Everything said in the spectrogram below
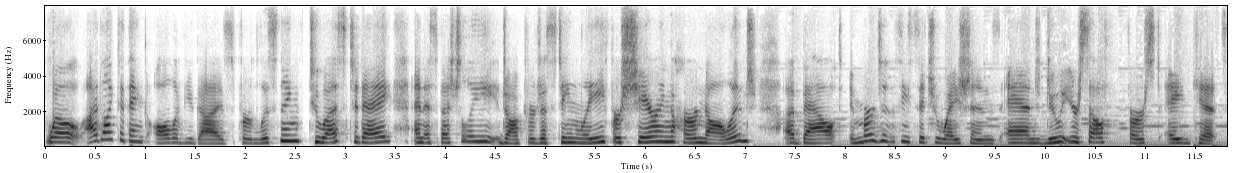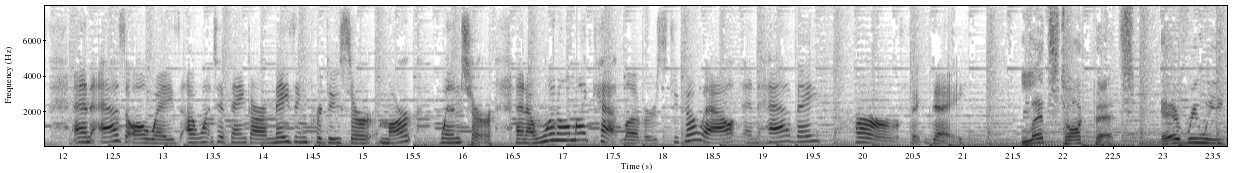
Well, I'd like to thank all of you guys for listening to us today and especially Dr. Justine Lee for sharing her knowledge about emergency situations and do-it-yourself first aid kits. And as always, I want to thank our amazing producer, Mark Winter. And I want all my cat lovers to go out and have a perfect day. Let's Talk Pets every week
